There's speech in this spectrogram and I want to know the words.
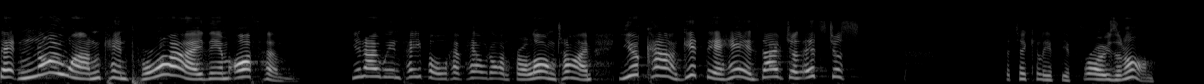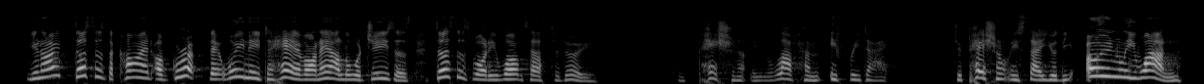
that no one can pry them off Him. You know, when people have held on for a long time, you can't get their hands. They've just, it's just, particularly if they're frozen on. You know, this is the kind of grip that we need to have on our Lord Jesus. This is what He wants us to do to passionately love Him every day, to passionately say, You're the only one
